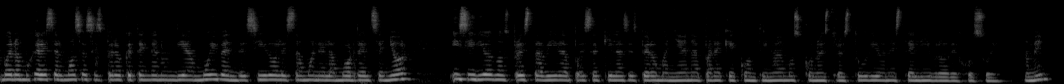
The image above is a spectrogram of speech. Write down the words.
Bueno, mujeres hermosas, espero que tengan un día muy bendecido. Les amo en el amor del Señor. Y si Dios nos presta vida, pues aquí las espero mañana para que continuemos con nuestro estudio en este libro de Josué. Amén.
